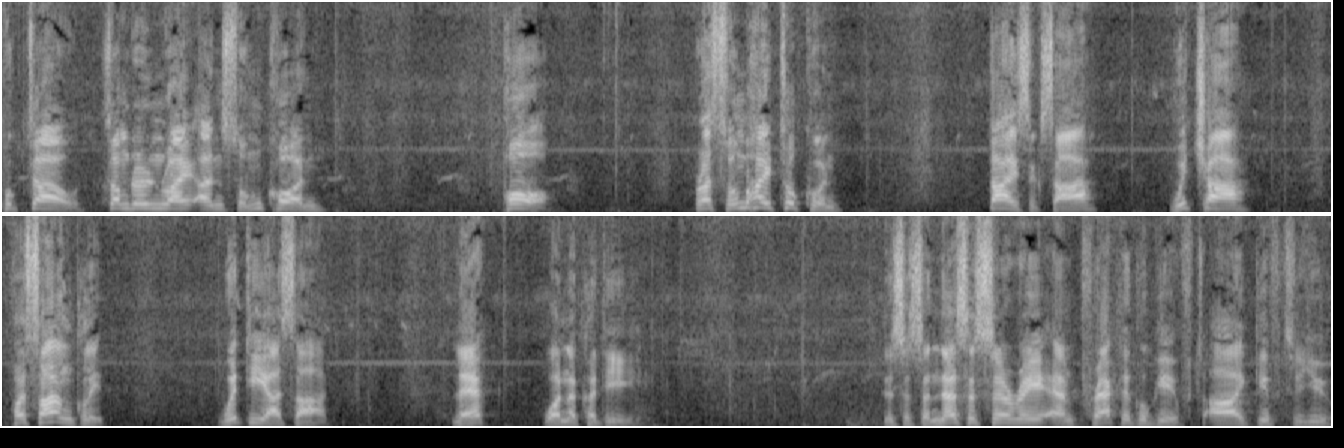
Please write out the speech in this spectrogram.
พวกเจ้าจำเริญไรอันสมควรพ่อ ประสมให้ทุกคน ได้ศึกษา วิชา ภาษาอังกฤษ วิทยาศาสตร์ และวรรณคดี This is a necessary and practical gift I give to you.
